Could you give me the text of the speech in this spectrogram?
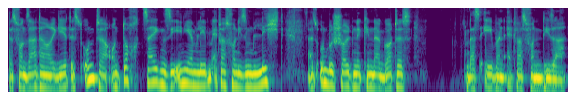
das von Satan regiert ist, unter. Und doch zeigen sie in ihrem Leben etwas von diesem Licht als unbescholtene Kinder Gottes, das eben etwas von dieser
